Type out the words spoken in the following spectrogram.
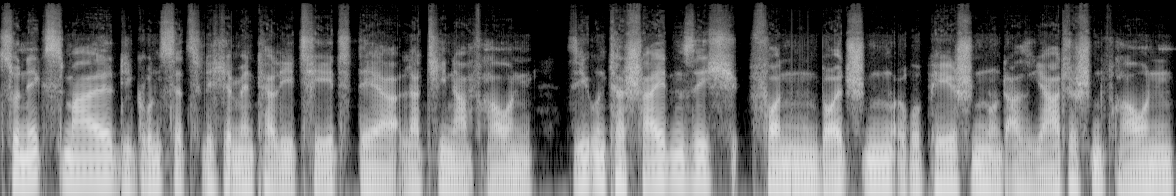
zunächst mal die grundsätzliche Mentalität der Latina-Frauen. Sie unterscheiden sich von deutschen, europäischen und asiatischen Frauen.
